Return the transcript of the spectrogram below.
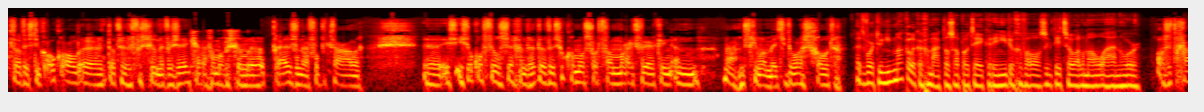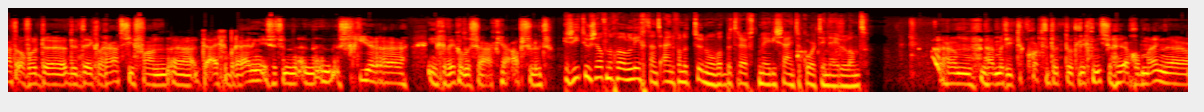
dat, is natuurlijk ook al dat er verschillende verzekeraars allemaal verschillende prijzen daarvoor betalen. Is, is ook al veelzeggend. Dat is ook allemaal een soort van marktwerking en nou, misschien wel een beetje doorgeschoten. Het wordt u niet makkelijker gemaakt als apotheker in ieder geval als ik dit zo allemaal aanhoor. Als het gaat over de, de declaratie van uh, de eigen bereiding, is het een, een, een schier uh, ingewikkelde zaak. Ja, absoluut. Ziet u zelf nog wel licht aan het einde van de tunnel wat betreft medicijntekort in Nederland? Um, nou, met die tekorten, dat, dat ligt niet zo heel erg op mijn uh,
